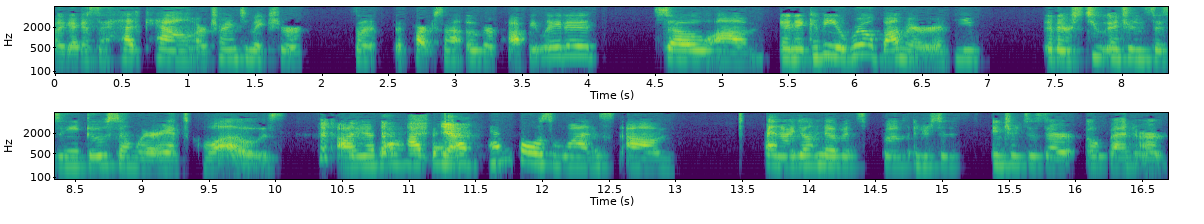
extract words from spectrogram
like I guess a head count or trying to make sure the park's not overpopulated. So um, and it can be a real bummer if you if there's two entrances and you go somewhere and it's closed. Uh, you know that happened yeah. at Temples once, um, and I don't know if it's both entrances entrances are open or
